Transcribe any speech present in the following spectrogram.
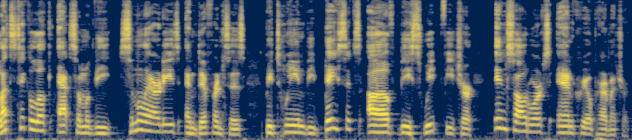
let's take a look at some of the similarities and differences between the basics of the sweep feature in SOLIDWORKS and Creo Parametric.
